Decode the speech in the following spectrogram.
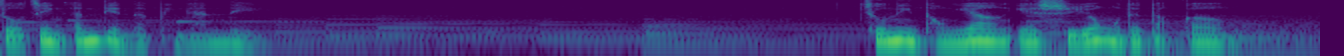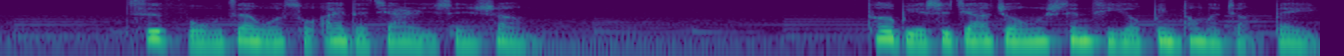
走进恩典的平安里。求你同样也使用我的祷告，赐福在我所爱的家人身上。特别是家中身体有病痛的长辈，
